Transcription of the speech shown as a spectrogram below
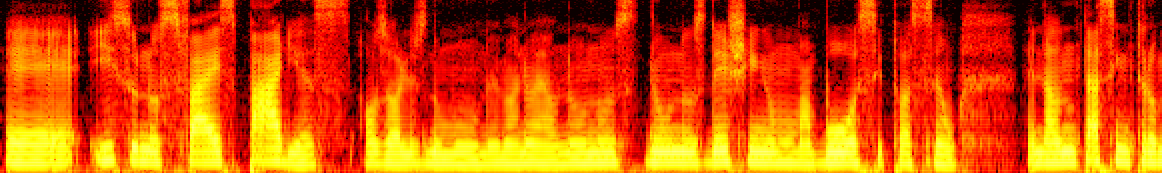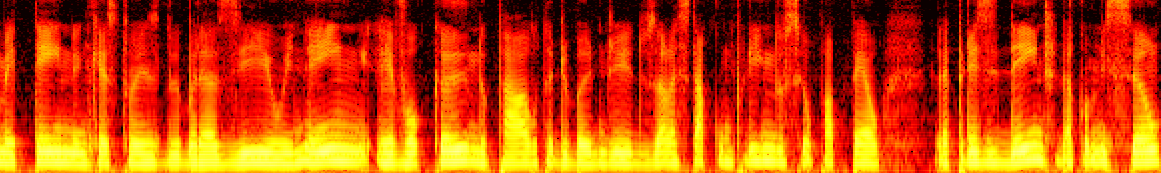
É, isso nos faz párias aos olhos do mundo, Emanuel. Não nos, não nos deixa em uma boa situação. Ela não está se intrometendo em questões do Brasil e nem evocando pauta de bandidos. Ela está cumprindo o seu papel. Ela é presidente da Comissão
